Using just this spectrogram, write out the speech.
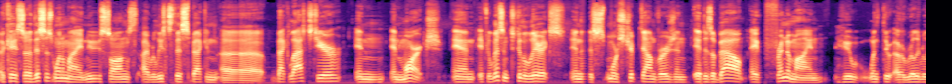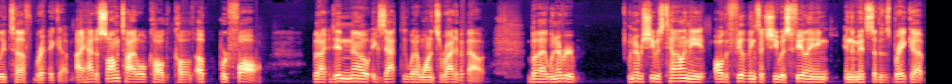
Okay, so this is one of my new songs. I released this back in uh, back last year in in March, and if you listen to the lyrics in this more stripped down version, it is about a friend of mine who went through a really, really tough breakup. I had a song title called called Upward Fall, but I didn't know exactly what I wanted to write about. But whenever whenever she was telling me all the feelings that she was feeling in the midst of this breakup,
